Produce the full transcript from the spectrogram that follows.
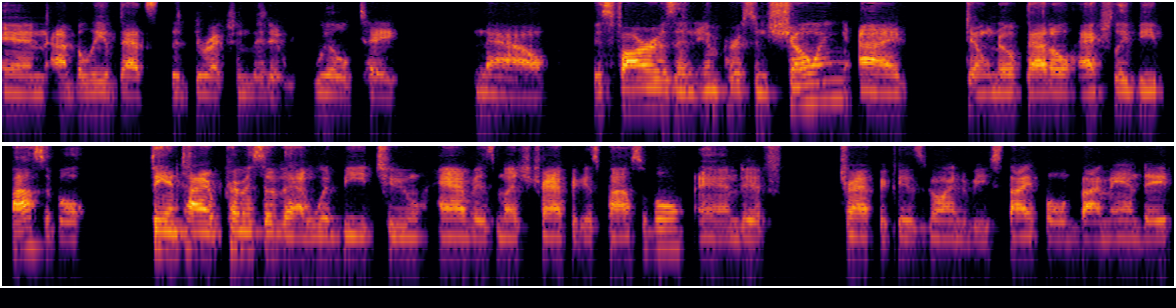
And I believe that's the direction that it will take now. As far as an in person showing, I don't know if that'll actually be possible the entire premise of that would be to have as much traffic as possible. And if traffic is going to be stifled by mandate,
